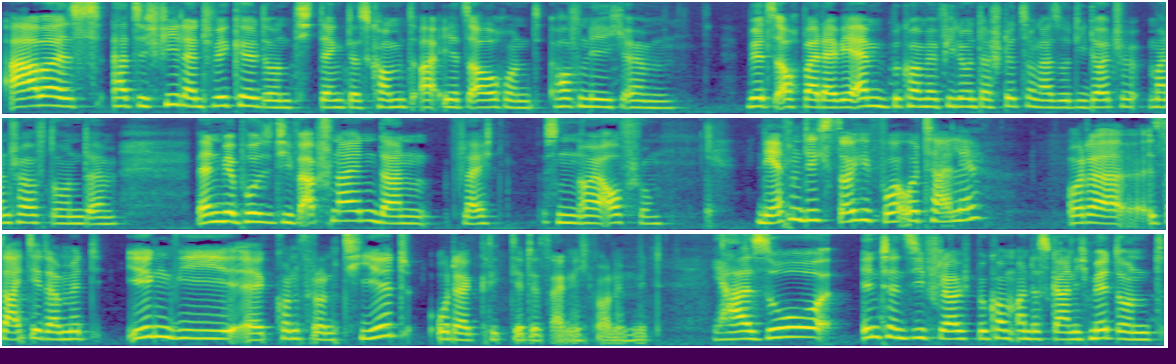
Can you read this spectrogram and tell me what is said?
Aber es hat sich viel entwickelt und ich denke, das kommt äh, jetzt auch und hoffentlich ähm, wird es auch bei der WM bekommen wir viele Unterstützung, also die deutsche Mannschaft und ähm, wenn wir positiv abschneiden, dann vielleicht ist ein neuer Aufschwung. Nerven dich solche Vorurteile? Oder seid ihr damit irgendwie äh, konfrontiert oder kriegt ihr das eigentlich gar nicht mit? Ja, so intensiv, glaube ich, bekommt man das gar nicht mit und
